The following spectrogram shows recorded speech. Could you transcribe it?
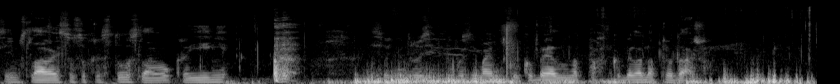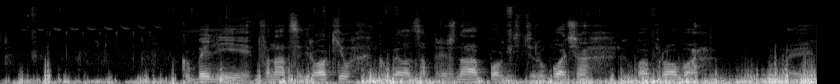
Всім слава Ісусу Христу, слава Україні. Сьогодні, друзі, познімаємо таку кобилу на, кобила на продажу. Кобилі 12 років, кобила запряжна, повністю робоча, люба проба. Е,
